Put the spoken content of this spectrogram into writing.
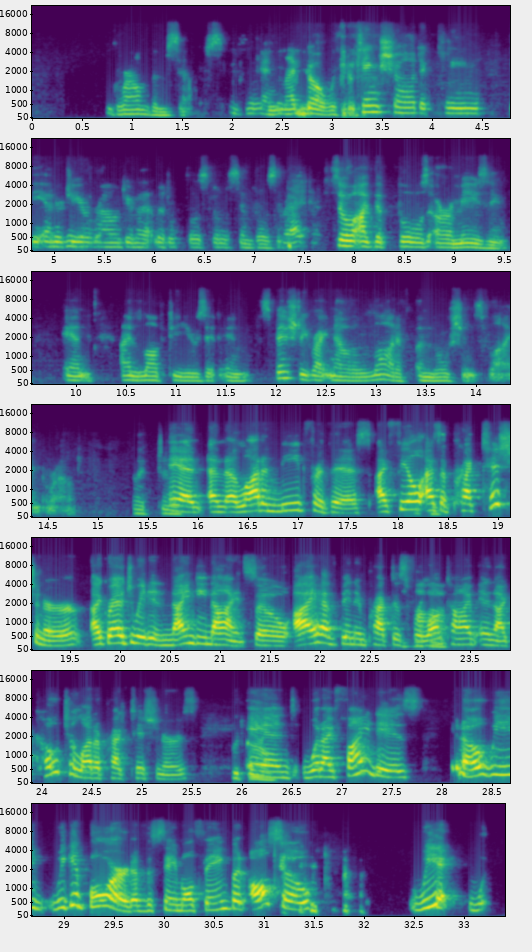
ground themselves mm-hmm. and let go with the tingsha to clean the energy mm-hmm. around you know that little those little cymbals right so uh, the bowls are amazing and i love to use it and especially right now a lot of emotions flying around But, uh, and and a lot of need for this. I feel as a practitioner, I graduated in 99. So I have been in practice for uh-huh. a long time and I coach a lot of practitioners. And what I find is, you know, we we get bored of the same old thing, but also we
